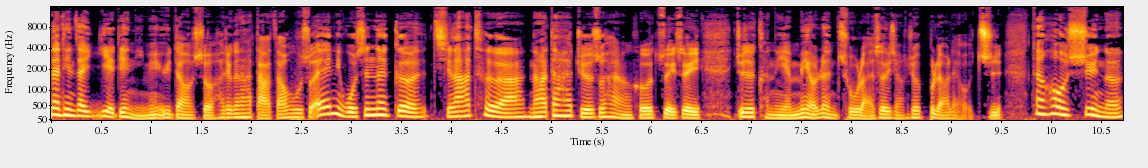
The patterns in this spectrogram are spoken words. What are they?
那天在夜店里面遇到的时候，他就跟他打招呼说：“哎，你我是那个齐拉特啊。”然后，但他觉得说他很喝醉，所以就是可能也没有认出来，所以讲就不了了之。但后续呢，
